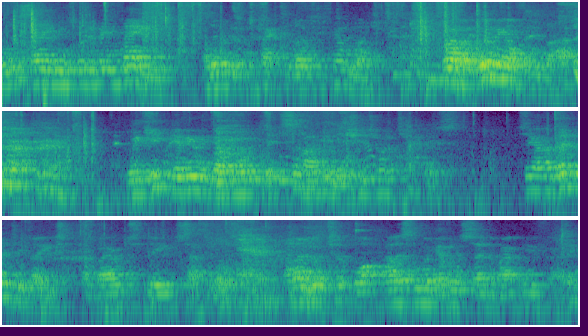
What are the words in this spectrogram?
and that savings would have been made, and it would have affected local government. Well, moving on from that, we keep giving the government bits of ammunition to attack us. See, I read the debate about the settlement, and I looked at what Alison McGovern said about New Ferry,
